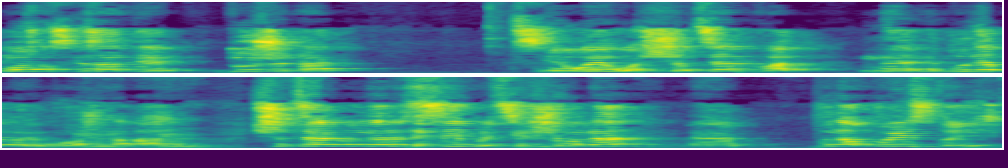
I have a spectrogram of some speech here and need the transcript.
можна сказати дуже так сміливо, що церква не, не буде переможена адом, що церква не розсипеться, що вона е, вона вистоїть,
